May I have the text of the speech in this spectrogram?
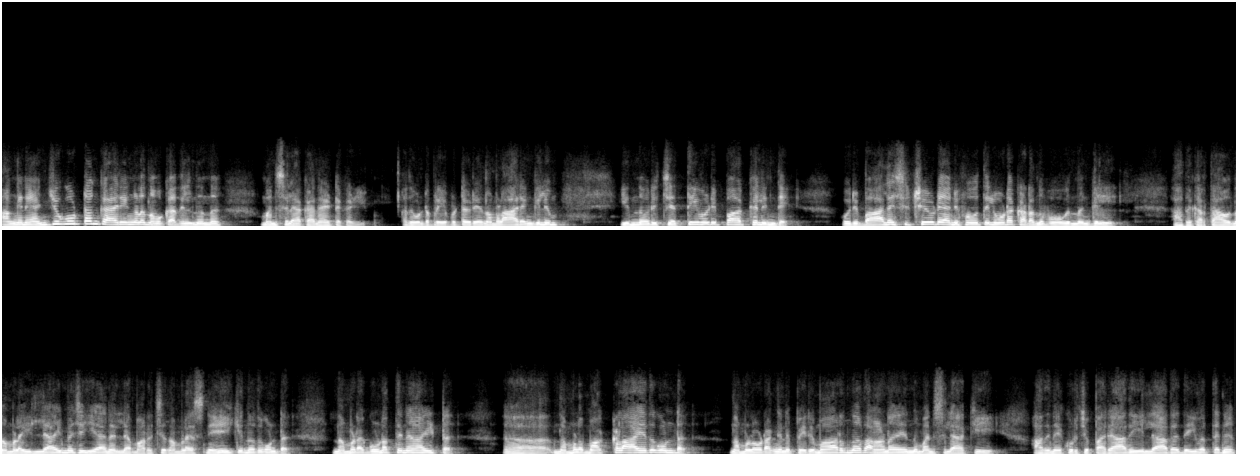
അങ്ങനെ അഞ്ചു കൂട്ടം കാര്യങ്ങൾ നമുക്ക് അതിൽ നിന്ന് മനസ്സിലാക്കാനായിട്ട് കഴിയും. അതുകൊണ്ട് പ്രിയപ്പെട്ടവരെ നമ്മൾ ആരെങ്കിലും ഇന്നൊരു ചെത്തി വെടിപ്പാക്കലിന്റെ ഒരു ബാലശിക്ഷയുടെ അനുഭവത്തിലൂടെ കടന്നു പോകുന്നെങ്കിൽ അത് കർത്താവ് നമ്മളെ ഇല്ലായ്മ ചെയ്യാനല്ല മറിച്ച് നമ്മളെ സ്നേഹിക്കുന്നത് കൊണ്ട് നമ്മുടെ ഗുണത്തിനായിട്ട് നമ്മൾ മക്കളായതുകൊണ്ട് നമ്മളോട് അങ്ങനെ പെരുമാറുന്നതാണ് എന്ന് മനസ്സിലാക്കി അതിനെക്കുറിച്ച് പരാതിയില്ലാതെ ദൈവത്തിന്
